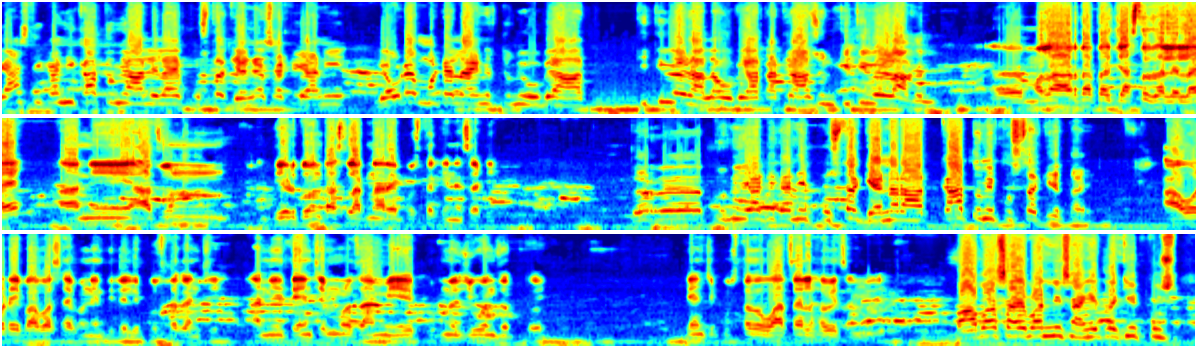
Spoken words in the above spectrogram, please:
याच ठिकाणी का तुम्ही आलेला आहे पुस्तक घेण्यासाठी? आणि एवढ्या मोठ्या लाईनीत तुम्ही उभे आहात. किती वेळ झाला उभे? आहात आता अजून किती वेळ लागेल? अं, मला अर्धा तास जास्त झालेला आहे. आणि अजून दीड दोन तास लागणार आहे पुस्तक घेण्यासाठी. तर अं, तुम्ही या ठिकाणी पुस्तक घेणार आहात का? तुम्ही पुस्तक घेताय? आवड आहे बाबासाहेबांनी दिलेली पुस्तकांची. आणि त्यांच्यामुळेच आम्ही हे पूर्ण जीवन जगतोय. त्यांची पुस्तकं वाचायला हवेच आम्हाला. बाबासाहेबांनी सांगितलं की पुस-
